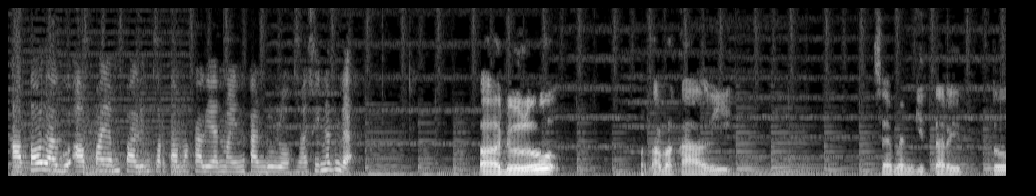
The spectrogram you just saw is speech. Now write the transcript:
atau lagu apa yang paling pertama kalian mainkan dulu? Masih inget nggak? Eh, dulu pertama kali saya main gitar itu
